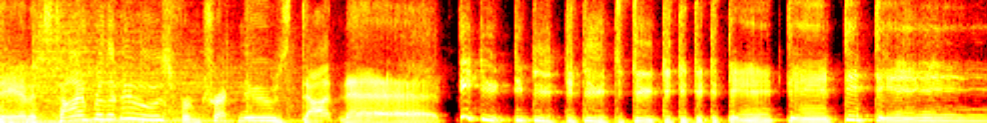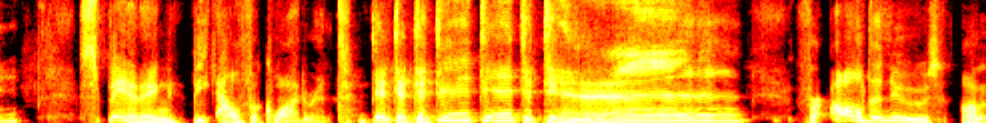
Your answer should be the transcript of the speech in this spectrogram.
Dan, it's time for the news from TrekNews.net. Spanning the Alpha Quadrant. For all the news on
